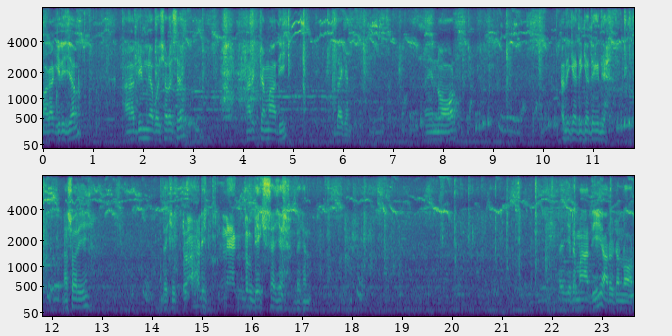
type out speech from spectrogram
বাগা গিরিজাল। আর ডিম নিয়ে বৈশা রয়েছে। আরেকটা মাদি। দেখেন। নর। এদিকে এদিকে এদিকে দিয়ে না সরি দেখি একটু একদম বিগ সাইজের দেখেন। এই যেটা মাদি আর ওইটা নর।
